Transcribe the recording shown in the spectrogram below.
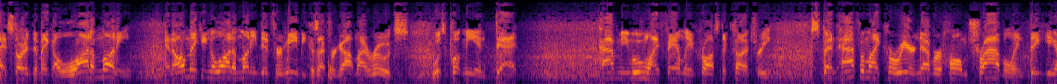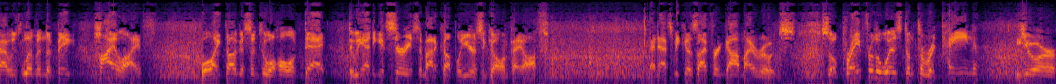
and started to make a lot of money. And all making a lot of money did for me because I forgot my roots was put me in debt have me move my family across the country, spend half of my career never home traveling, thinking I was living the big high life. Well, I dug us into a hole of debt that we had to get serious about a couple years ago and pay off. And that's because I forgot my roots. So pray for the wisdom to retain your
